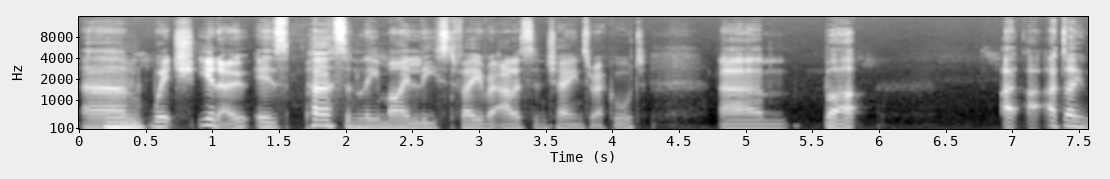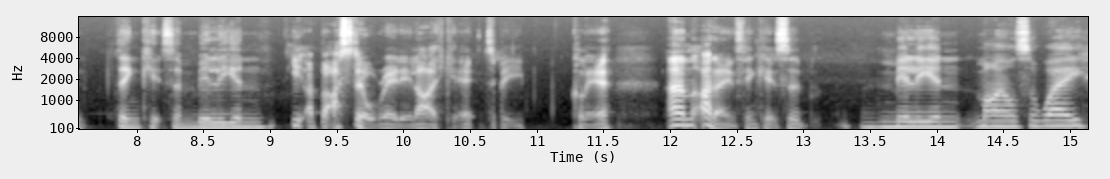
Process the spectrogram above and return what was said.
Um, Which you know is personally my least favorite Alice in Chains record, um, but I, I don't think it's a million, but I still really like it. To be clear, and I don't think it's a million miles away.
